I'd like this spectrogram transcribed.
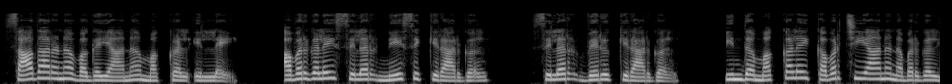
சாதாரண வகையான மக்கள் இல்லை. அவர்களை சிலர் நேசிக்கிறார்கள் சிலர் வெறுக்கிறார்கள். இந்த மக்களை கவர்ச்சியான நபர்கள்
